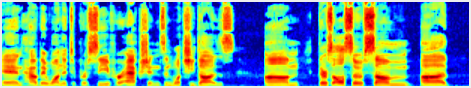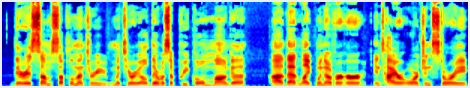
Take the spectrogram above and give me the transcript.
and how they wanted to perceive her actions and what she does. Um there's also some uh there is some supplementary material. There was a prequel manga uh, that like went over her entire origin story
